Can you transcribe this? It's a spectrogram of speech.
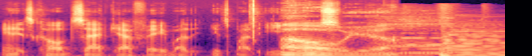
and it's called "Sad Cafe" by the it's by the Eagles. Oh yeah.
